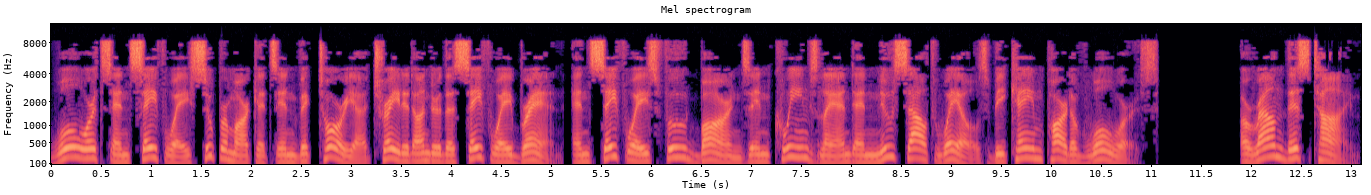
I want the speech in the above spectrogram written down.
Woolworths and Safeway supermarkets in Victoria traded under the Safeway brand, and Safeway's food barns in Queensland and New South Wales became part of Woolworths. Around this time,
